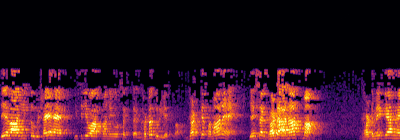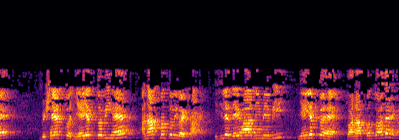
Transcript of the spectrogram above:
देहादि तो विषय है, इसलिए वो आत्मा नहीं हो सकता। घट तुल्यत्व, घट के समान है, जैसा घट अनात्मा घट में क्या है? विषयत्व, ज्ञेयत्व भी है, अनात्मत्व भी बैठा है। इसलिए देहादि में भी ज्ञेयत्व है तो अनात्मत्व आ जाएगा।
